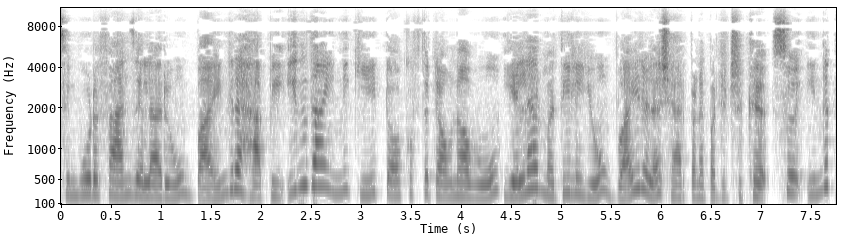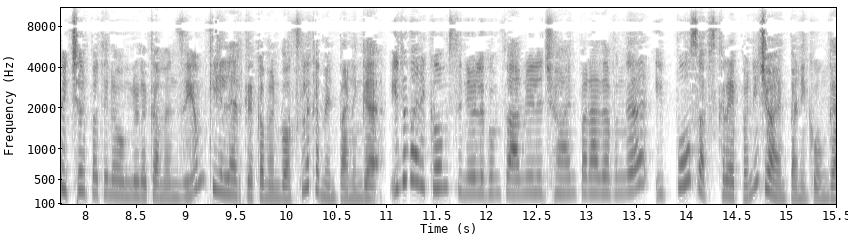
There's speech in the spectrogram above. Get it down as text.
சிம்புவோட ஃபேன்ஸ் எல்லாரும் பயங்கர ஹாப்பி இதுதான் இன்னைக்கு டாக் ஆஃப் த டவுனாவும் எல்லார் மத்தியிலையும் வைரலா ஷேர் பண்ணப்பட்டுட்டு இருக்கு. சோ இந்த பிக்சர் பத்தின உங்களோட கமெண்ட்ஸையும் கீழே இருக்க கமெண்ட் பாக்ஸ்ல கமெண்ட் பண்ணுங்க. இது வரைக்கும் சினியுலகம் ஃபேமிலியில ஜாயின் பண்ணாதவங்க இப்போ சப்ஸ்கிரைப் பண்ணி ஜாயின் பண்ணிக்கோங்க.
